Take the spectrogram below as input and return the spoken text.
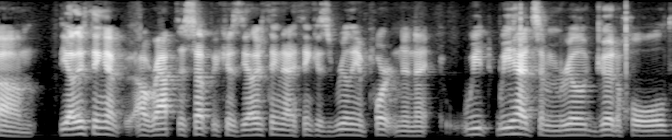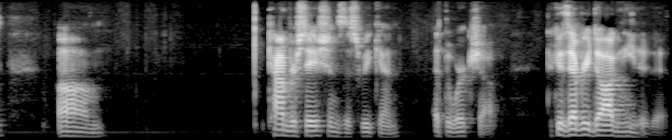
Um, the other thing I, will wrap this up because the other thing that I think is really important, and I, we we had some real good hold um, conversations this weekend at the workshop because every dog needed it.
